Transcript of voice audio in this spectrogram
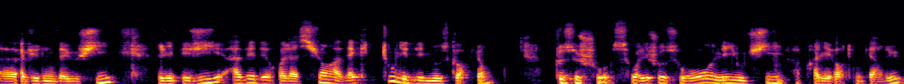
euh, avec Judun Bayushi, les PJ avaient des relations avec tous les Daimyo Scorpions, que ce soit les Shosuro, les Yuchi après les Fortunes perdues,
